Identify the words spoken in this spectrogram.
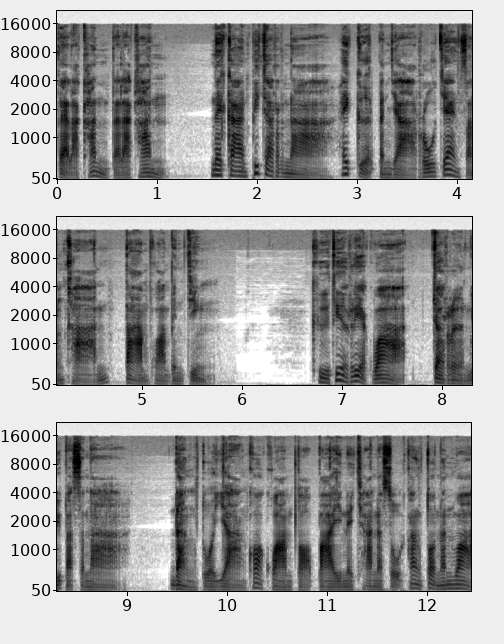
แต่ละขั้นแต่ละขั้น ในการพิจารณาให้เกิดปัญญารู้แจ้งสังขารตามความเป็นจริง คือที่เรียกว่าเจริญวิปัสสนา ดังตัวอย่างข้อความต่อไปในฌานสูตรข้างต้นนั้นว่า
